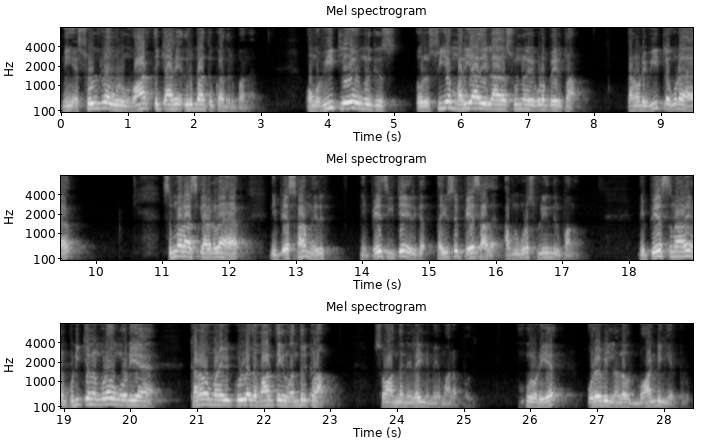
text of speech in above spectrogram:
நீங்கள் சொல்கிற ஒரு வார்த்தைக்காக எதிர்பார்த்து உட்காந்துருப்பாங்க உங்கள் வீட்டிலேயே உங்களுக்கு ஒரு சுய மரியாதை இல்லாத சூழ்நிலை கூட போயிருக்கலாம். தன்னுடைய வீட்டில் கூட சிம்ம ராசிக்காரங்களை நீ பேசாமல் இரு. நீ பேசிக்கிட்டே இருக்க. தயவுசெய்து பேசாத அப்படின்னு கூட சொல்லியிருந்திருப்பாங்க. நீ பேசுனாலே எனக்கு பிடிக்கலன்னு கூட உங்களுடைய கனவு மனைவிக்குள்ள அந்த வார்த்தைகள் வந்திருக்கலாம். ஸோ அந்த நிலை இனிமே மாறப்போகுது. உங்களுடைய உறவில் நல்ல ஒரு பாண்டிங் ஏற்படும்.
